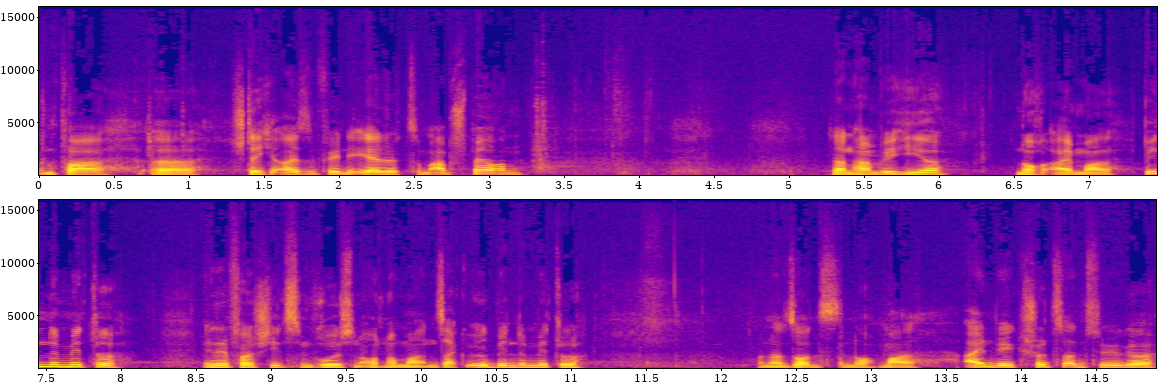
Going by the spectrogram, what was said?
ein paar äh, Stecheisen für die Erde zum Absperren. Dann haben wir hier noch einmal Bindemittel in den verschiedensten Größen, auch noch mal einen Sack Ölbindemittel und ansonsten noch mal Einwegschutzanzüge,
